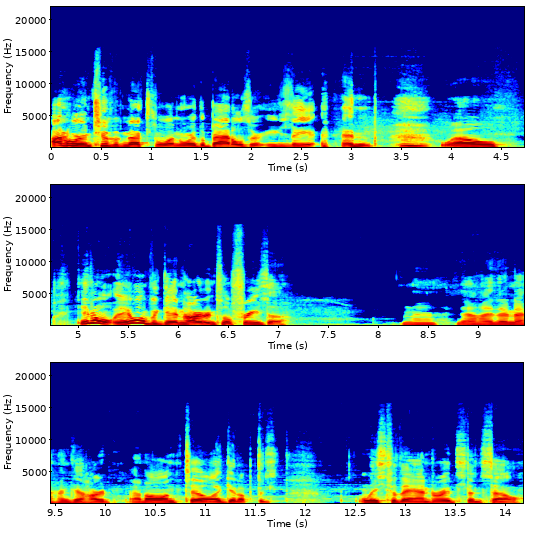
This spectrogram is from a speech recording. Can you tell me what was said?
Onward to the next one where the battles are easy and, well, they don't, they won't be getting hard until Frieza. Nah, no, they're not gonna get hard at all until I get up to, at least to the androids themselves.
